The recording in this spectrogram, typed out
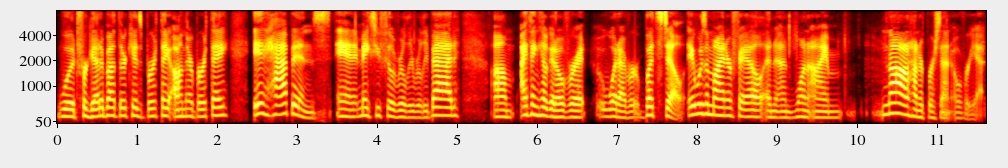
would forget about their kid's birthday on their birthday. It happens and it makes you feel really, really bad. Um, I think he'll get over it, whatever. But still, it was a minor fail and, and one I'm not 100% over yet.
